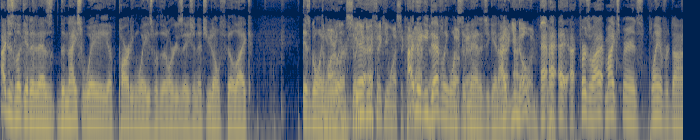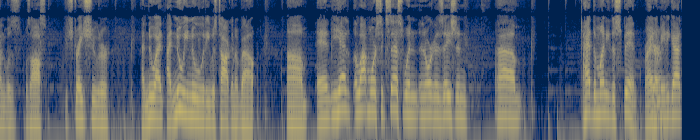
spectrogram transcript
I just look at it as the nice way of parting ways with an organization that you don't feel like is going The anywhere. Marlins. So you do think he wants to come I think he then? definitely wants to manage again. Yeah, I, you know him, so. I- first of all, I, my experience playing for Don was was awesome. Straight shooter. I knew I, I knew he knew what he was talking about, um, and he had a lot more success when an organization um, had the money to spend. Right? I mean, he got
